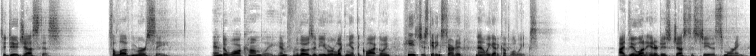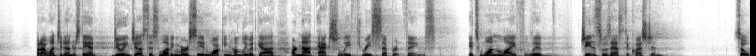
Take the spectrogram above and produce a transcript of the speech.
To do justice, to love mercy, and to walk humbly. And for those of you who are looking at the clock going, He's just getting started. Now we got a couple of weeks. I do want to introduce justice to you this morning. But I want you to understand doing justice, loving mercy, and walking humbly with God are not actually three separate things. It's one life lived Jesus was asked a question. So,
